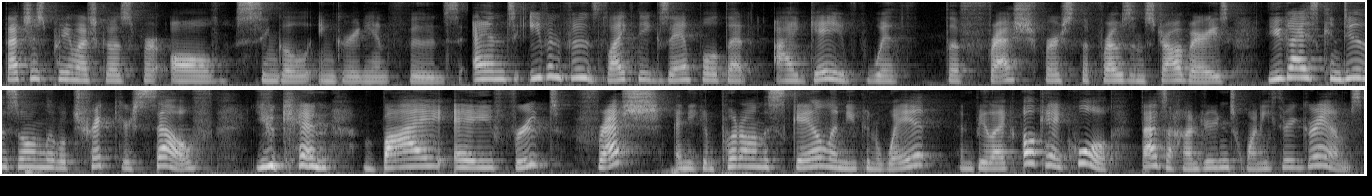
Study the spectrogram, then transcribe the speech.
that just pretty much goes for all single ingredient foods. And even foods like the example that I gave with the fresh versus the frozen strawberries, you guys can do this own little trick yourself. You can buy a fruit fresh and you can put it on the scale and you can weigh it and be like, okay, cool, that's 123 grams.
